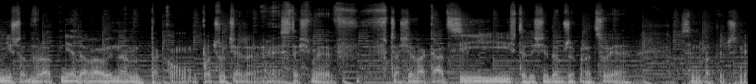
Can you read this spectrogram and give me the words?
niż odwrotnie. Dawały nam taką poczucie, że jesteśmy w, w czasie wakacji i wtedy się dobrze pracuje, sympatycznie.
